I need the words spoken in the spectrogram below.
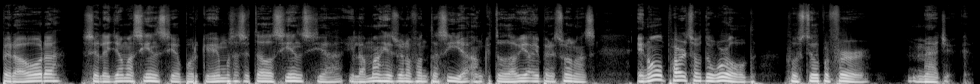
pero ahora se le llama ciencia porque hemos aceptado ciencia y la magia es una fantasía, aunque todavía hay personas in all parts of the world who still prefer magic.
